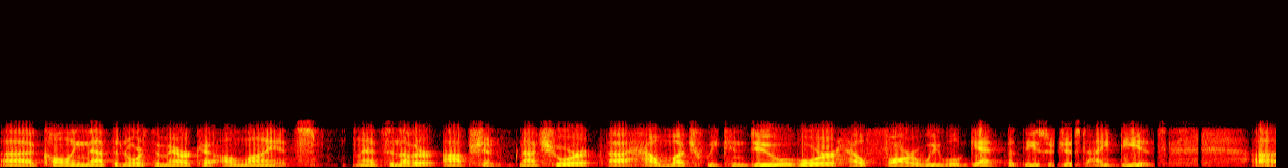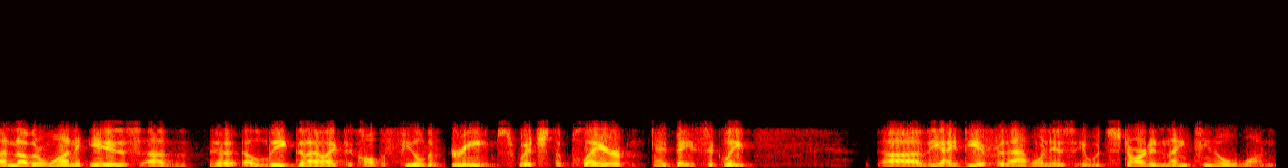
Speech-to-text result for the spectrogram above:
uh, calling that the North America Alliance. That's another option. Not sure uh, how much we can do or how far we will get, but these are just ideas. Uh, another one is uh, a league that I like to call the Field of Dreams, which the player, it basically, uh, the idea for that one is it would start in 1901,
